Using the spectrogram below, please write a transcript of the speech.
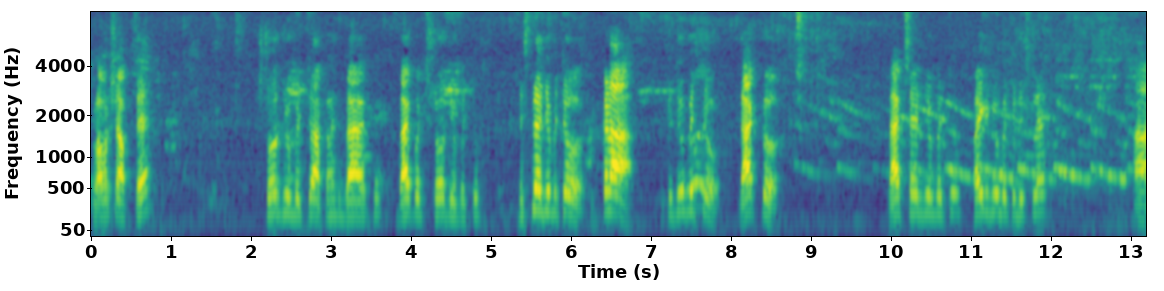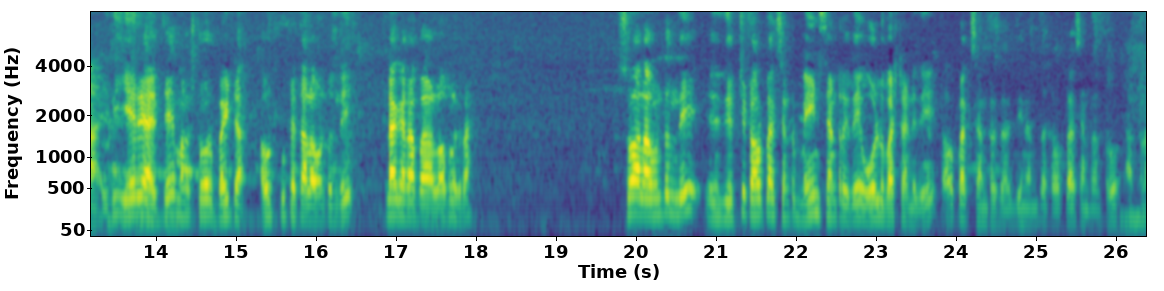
ఫ్లవర్ షాప్సే స్టోర్ చూపించు అక్కడ నుంచి బ్యాక్ బ్యాక్ వచ్చి స్టోర్ చూపించు. డిస్ప్లే చూపించు ఇక్కడ ఇటు చూపించు బ్యాక్ బ్యాక్ సైడ్ చూపించు పైకి చూపించు డిస్ప్లే ఇది ఏరియా అయితే మన స్టోర్ బయట అవుట్పుట్ అయితే అలా ఉంటుంది. ఇట్లాగే రా లోపలికి రా. సో అలా ఉంటుంది. ఇది వచ్చి tower clock centre main centre ఇది ఓల్డ్ బస్ స్టాండ్ ఇది. టవర్ ప్లాక్ సెంటర్ దీని అంతా టవర్ క్లాక్ సెంటర్ అంటారు. అక్కడ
